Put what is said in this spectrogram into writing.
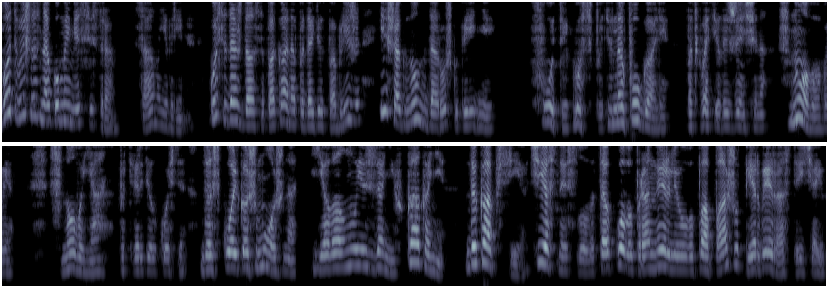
Вот вышла знакомая медсестра. Самое время. Костя дождался, пока она подойдет поближе, и шагнул на дорожку перед ней. — Фу ты, господи, напугали! — подхватилась женщина. — Снова вы! — Снова я, — подтвердил Костя. — Да сколько ж можно? Я волнуюсь за них. Как они? Да как все, честное слово, такого пронырливого папашу первый раз встречаю.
